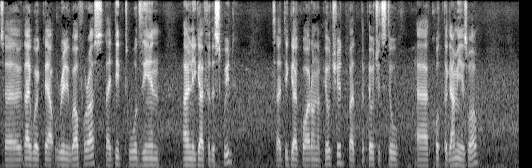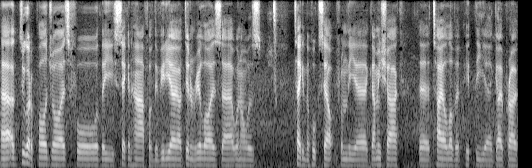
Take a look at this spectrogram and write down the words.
so they worked out really well for us. They did towards the end only go for the squid, so it did go quiet on the pilchard, but the pilchard still uh, caught the gummy as well. Uh, I do got to apologise for the second half of the video. I didn't realise uh, when I was taking the hooks out from the uh, gummy shark, the tail of it hit the uh, GoPro,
